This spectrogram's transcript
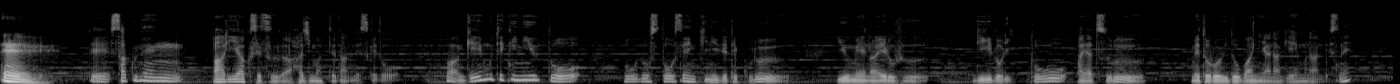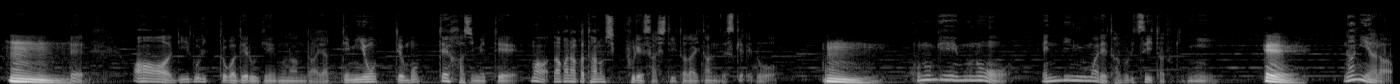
えで、昨年、アーリーアクセスが始まってたんですけど、まあ、ゲーム的に言うと、ロードス当選記に出てくる有名なエルフ、ディードリットを操るメトロイドバニアなゲームなんですね。えうん。でああ、ディードリットが出るゲームなんだ、やってみようって思って始めて、まあ、なかなか楽しくプレイさせていただいたんですけれど、うん。このゲームのエンディングまでたどり着いた時に、ええ何やら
